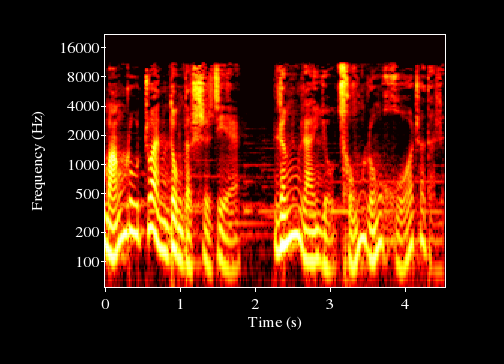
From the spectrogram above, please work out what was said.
忙碌转动的世界，仍然有从容活着的人。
